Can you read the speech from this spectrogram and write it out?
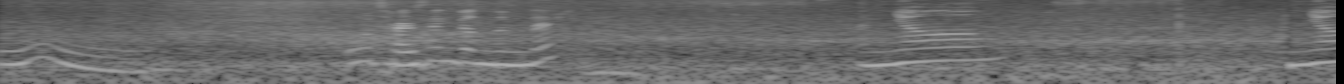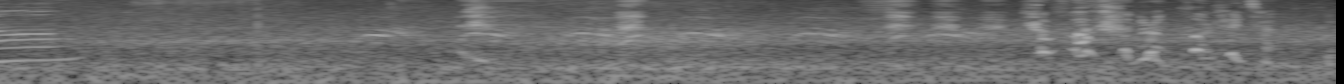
오. 오, 잘생겼는데? 안녕. 안녕. 혓바닥으로 코를 잡고.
